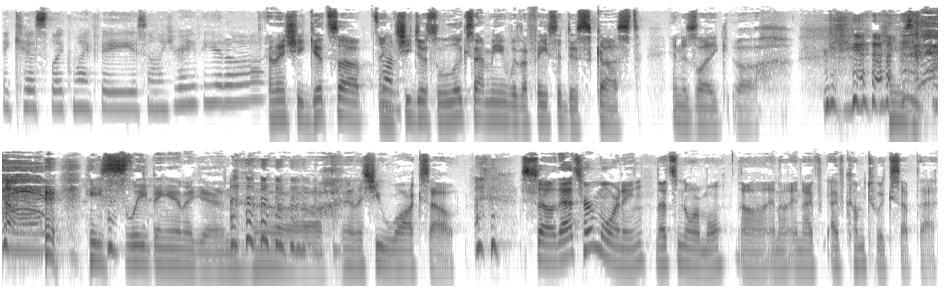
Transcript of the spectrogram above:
they kiss, lick my face. And I'm like, "You ready to get up?" And then she gets up and she just looks at me with a face of disgust and is like, Ugh. He's, he's sleeping in again. And then she walks out. So that's her morning. That's normal. Uh, and I, and I've, I've come to accept that.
